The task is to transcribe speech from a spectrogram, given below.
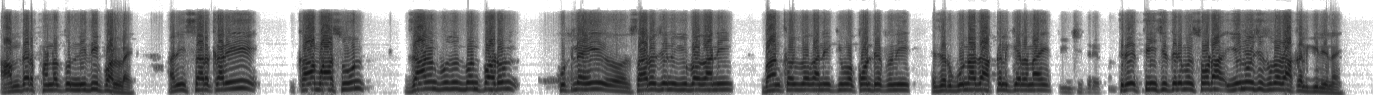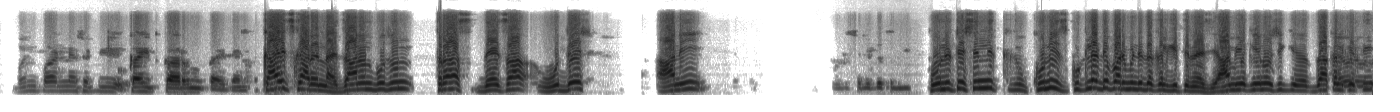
आमदार फंडातून निधी पडलाय. आणि सरकारी काम असून जाणून बुजून बंद पाडून कुठल्याही सार्वजनिक विभागाने बांधकाम विभागाने किंवा कॉन्ट्रॅक्टरने याच्यावर गुन्हा दाखल केला नाही. तीनशे त्रेपन्न. त्रे- तीनशे त्रेपन्न सोडा एनओसी सुद्धा दाखल केली नाही. बंद पाडण्यासाठी काहीच कारण काय काहीच कारण नाही. जाणून बुजून त्रास द्यायचा उद्देश आणि पोलीस स्टेशननी कुणीच कुठल्या डिपार्टमेंटने दखल घेतली नाही आम्ही एक एनओसी दाखल केली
